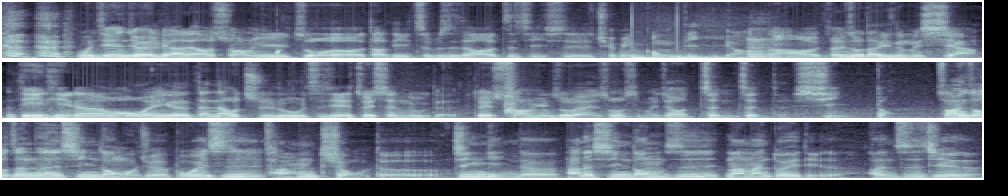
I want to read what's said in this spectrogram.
我们今天就会聊聊双鱼座到底知不知道自己是全民公敌啊？然后双鱼座到底怎么想？那第一题呢，我要问一个单刀直入、直接最深入的，对双鱼座来说，什么叫真正的心动？双鱼座真正的心动，我觉得不会是长久的经营的，他的心动是慢慢堆叠的，很直接的，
